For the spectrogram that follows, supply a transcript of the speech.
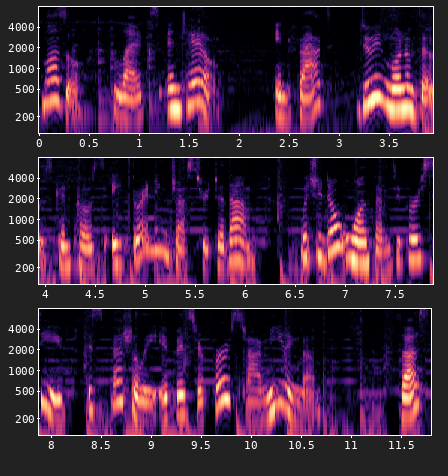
muzzle, legs, and tail. In fact, doing one of those can pose a threatening gesture to them, which you don't want them to perceive, especially if it's your first time meeting them. Thus,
